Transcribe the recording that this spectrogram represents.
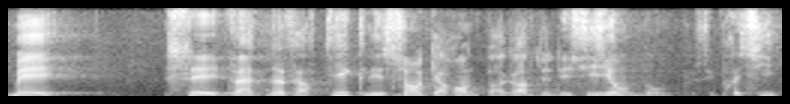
Mais c'est 29 articles et 140 paragraphes de décision, donc c'est précis.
